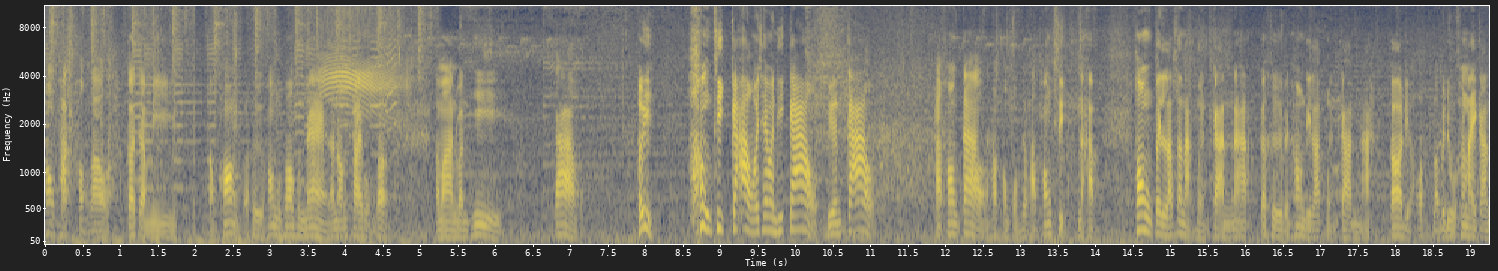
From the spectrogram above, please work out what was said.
ห้องพักของเราอะก็จะมีสองห้องก็คือห้องคุณพ่อคุณแม่ แล้วน้องชายผมก็ประมาณวันที่เก้าเฮ้ย ห้องที่เก้าไม่ใช่วันที่เก้าเดือนเก้าพักห้องเก้านะครับ ของผมจะพักห้องสิบนะครับ ห้องเป็นลักษณะเหมือนกันนะฮะก็คือเป็นห้องดีลักเหมือนกันนะ ก็เดี๋ยวเราไปดูข้างในกัน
